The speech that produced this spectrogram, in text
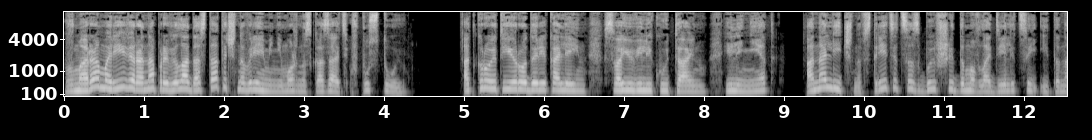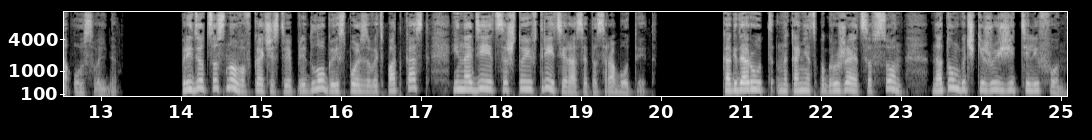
В Марама-Ривер она провела достаточно времени, можно сказать, впустую. Откроет ей Родерик Олейн свою великую тайну или нет, она лично встретится с бывшей домовладелицей Итана Освальда. Придется снова в качестве предлога использовать подкаст и надеяться, что и в третий раз это сработает. Когда Рут, наконец, погружается в сон, на тумбочке жужжит телефон.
